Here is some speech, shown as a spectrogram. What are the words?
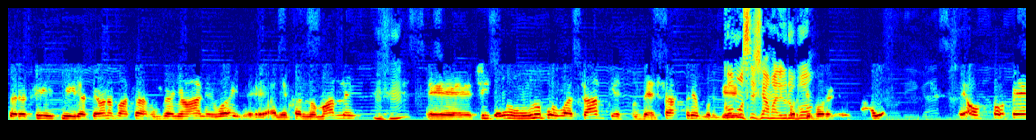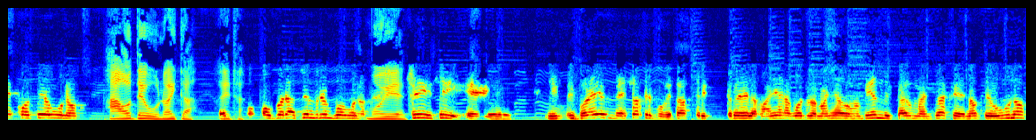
pero sí, sí, la semana pasada cumpleaños Ale, güey, Alejandro Marley. eh, sí, tenemos un grupo de WhatsApp que es un desastre porque... ¿Cómo se llama el grupo? OT, OT1. Ah, OT1, ahí está. Ahí está. Operación Triunfo 1. Muy bien. Sí, sí. Eh, y, por ahí es un desastre porque estás 3, 3, de la mañana, 4 de la mañana durmiendo y cae un mensaje de Note 1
